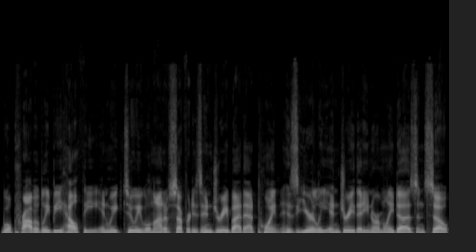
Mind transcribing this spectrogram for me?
will probably be healthy in week two. He will not have suffered his injury by that point, his yearly injury that he normally does. And so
